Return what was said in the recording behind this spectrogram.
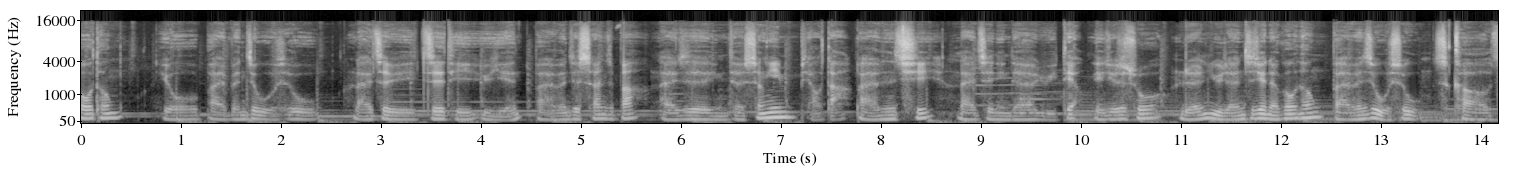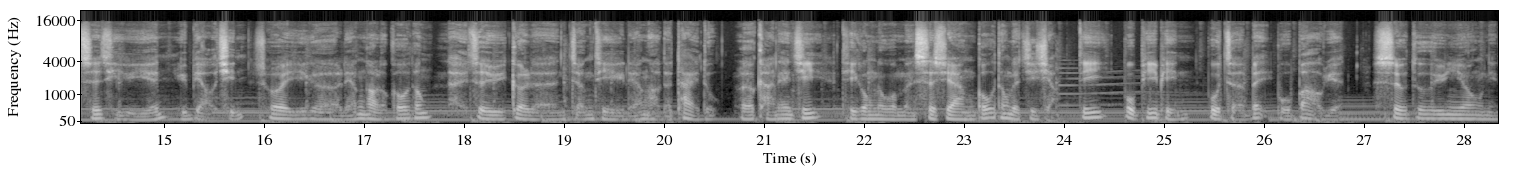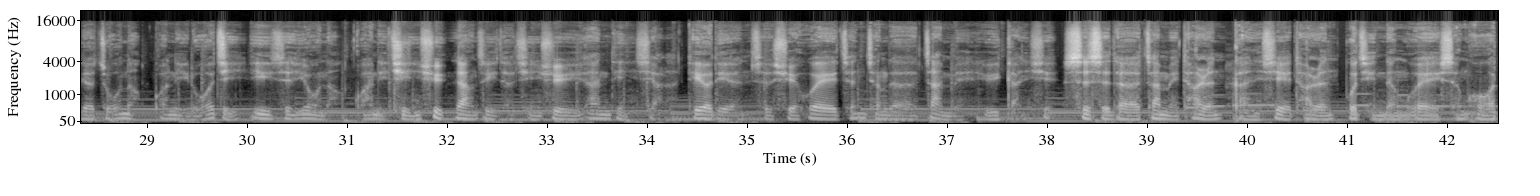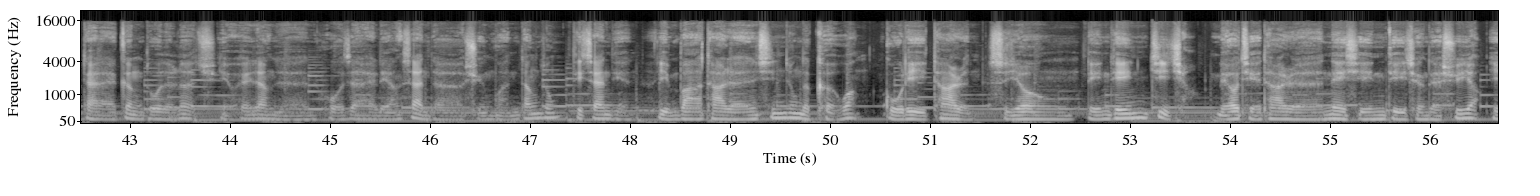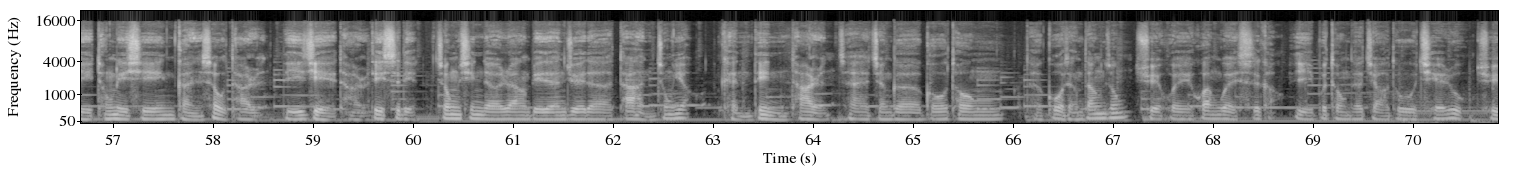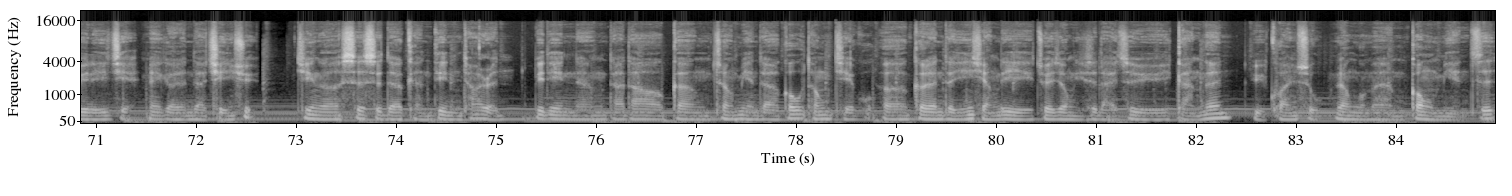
沟通有百分之五十五来自于肢体语言，百分之三十八来自你的声音表达，百分之七来自你的语调。也就是说，人与人之间的沟通，百分之五十五是靠肢体语言与表情。所以，一个良好的沟通来自于个人整体良好的态度。而卡内基提供了我们四项沟通的技巧：第一，不批评、不责备、不抱怨。适度运用你的左脑管理逻辑，抑制右脑管理情绪，让自己的情绪安定下来。第二点是学会真诚的赞美与感谢，适时的赞美他人、感谢他人，不仅能为生活带来更多的乐趣，也会让人活在良善的循环当中。第三点，引发他人心中的渴望，鼓励他人，使用聆听技巧。了解他人内心底层的需要，以同理心感受他人，理解他人。第四点，衷心的让别人觉得他很重要，肯定他人。在整个沟通的过程当中，学会换位思考，以不同的角度切入，去理解每个人的情绪，进而适时的肯定他人。必定能达到更正面的沟通结果，而个人的影响力最终也是来自于感恩与宽恕，让我们共勉之。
